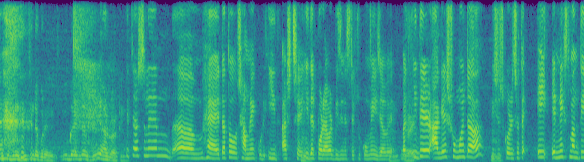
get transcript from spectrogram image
প্রতিদিন দুই তিনটা করে you guys are very hard working এটা আসলে হ্যাঁ এটা তো সামনে ঈদ আসছে। ঈদের পরে আবার বিজনেসটা একটু কমেই যাবে। বাট ঈদের আগের সময়টা বিশেষ করে সেটা এই নেক্সট মান্থে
